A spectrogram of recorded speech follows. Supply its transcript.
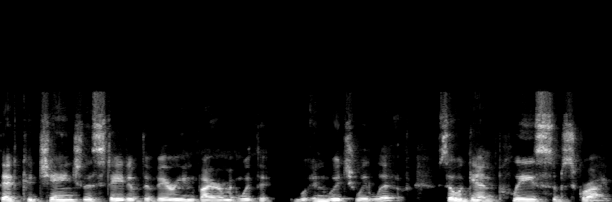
that could change the state of the very environment with it, in which we live. So again please subscribe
